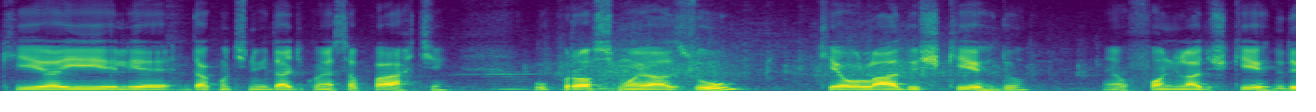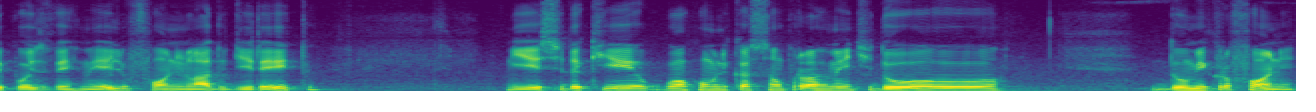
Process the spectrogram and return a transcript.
que aí ele é, dá continuidade com essa parte. O próximo é o azul, que é o lado esquerdo, né, o fone lado esquerdo, depois vermelho, fone lado direito. E esse daqui é alguma comunicação provavelmente do do microfone.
